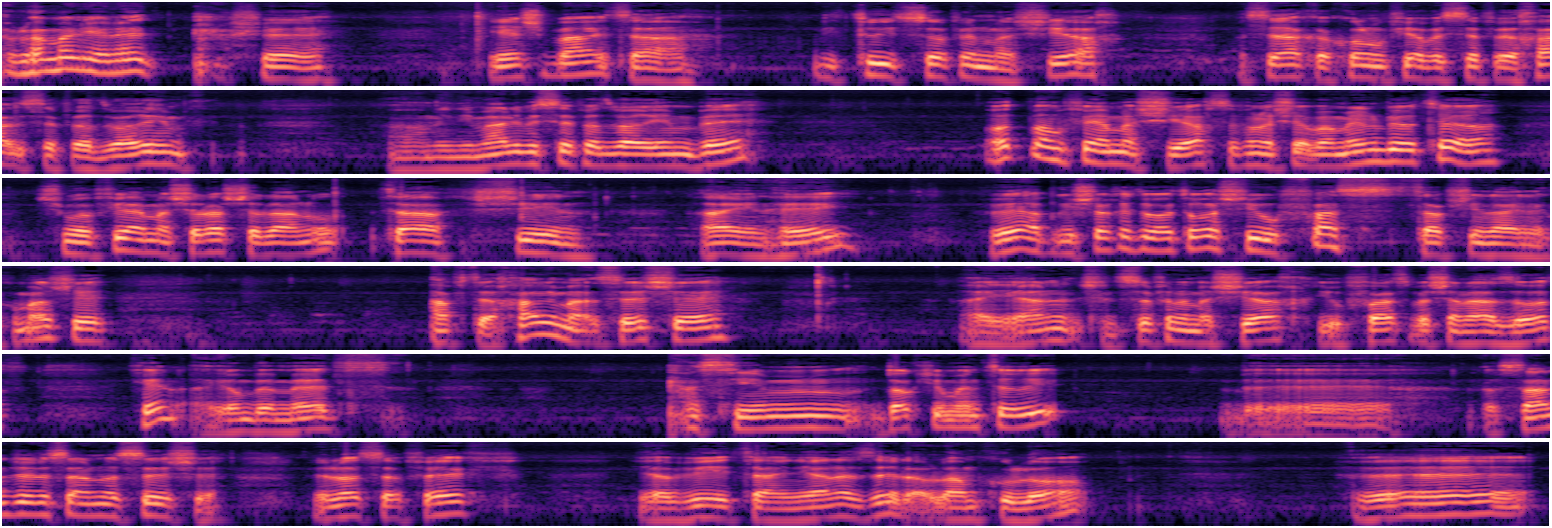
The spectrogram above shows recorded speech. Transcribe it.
טבלה מעניינת שיש בה את הביטוי צופן משיח, בסרק הכל מופיע בספר אחד, בספר דברים, המינימלי בספר דברים, ועוד פעם מופיע משיח, ספר משיח במעניין ביותר, שמופיע עם השאלה שלנו, תשע"ה, והפגישה כתובה בתורה שיופס תשע"ה, כלומר שהבטחה למעשה ש... העניין של ספר למשיח יופץ בשנה הזאת, כן, היום באמת עושים דוקיומנטרי בלוס אנג'לס על נושא שללא ספק יביא את העניין הזה לעולם כולו ונקווה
